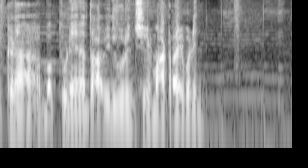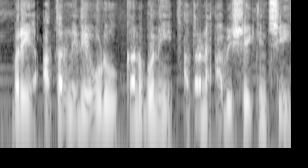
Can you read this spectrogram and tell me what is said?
ఇక్కడ భక్తుడైన దావిది గురించి మాట రాయబడింది. మరి అతనిని దేవుడు కనుగొని అతనిని అభిషేకించి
